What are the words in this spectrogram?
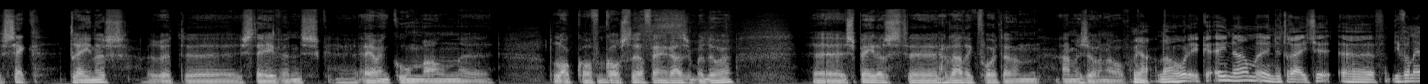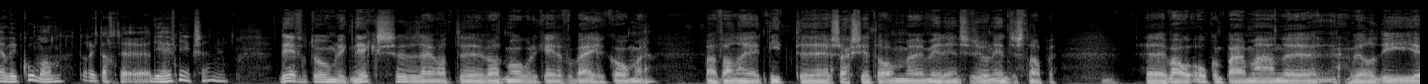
SEC trainers. Rutte, Stevens, Erwin Koeman... Lokhoff, Koster, enfin ga ze maar door. Uh, spelers uh, laat ik voortaan aan mijn zoon over. Ja, nou hoorde ik één naam in het rijtje, uh, die van Erwin Koeman. Dat ik dacht, die heeft niks, hè, nu? Die heeft op het ogenblik niks. Er zijn wat, wat mogelijkheden voorbij gekomen... Ja. waarvan hij het niet zag zitten om midden in het seizoen in te stappen. Uh, wou ook een paar maanden wilde die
